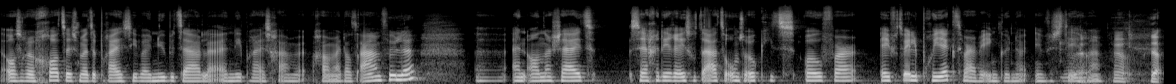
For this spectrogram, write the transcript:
als er een gat is met de prijs die wij nu betalen en die prijs gaan we, gaan wij dat aanvullen. en anderzijds zeggen die resultaten ons ook iets over eventuele projecten waar we in kunnen investeren. Ja, ja.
